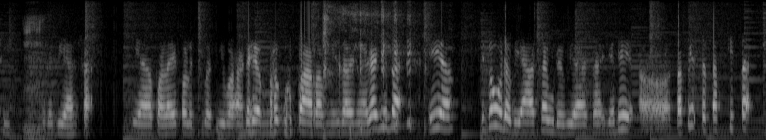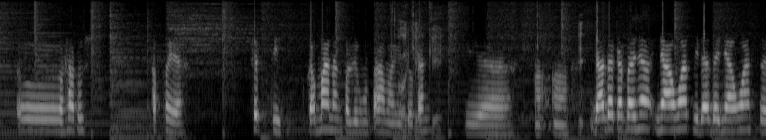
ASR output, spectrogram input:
sih Hmm. udah biasa ya apalagi kalau tiba-tiba ada yang baku parah misalnya kan kita iya itu udah biasa udah biasa jadi eh, tapi tetap kita eh, harus apa ya safety keamanan paling utama gitu Oke, kan oke. iya uh-uh. Eh. Nggak ada katanya nyawa tidak ada nyawa se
